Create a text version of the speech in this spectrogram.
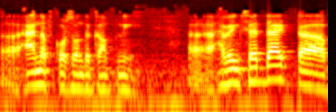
uh, and of course on the company. Uh, having said that, uh,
